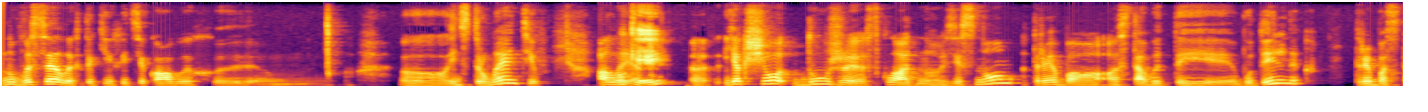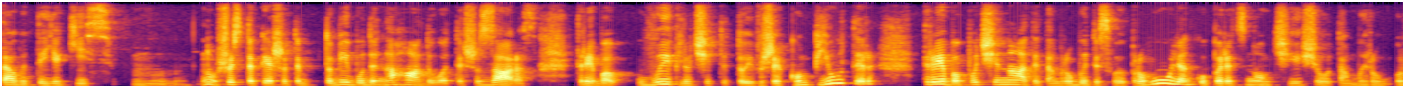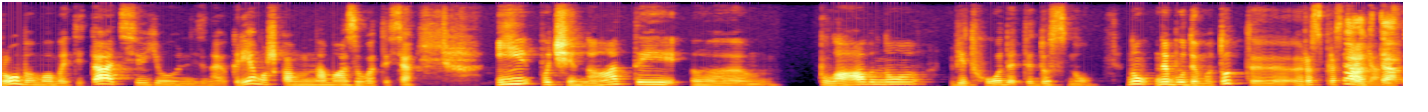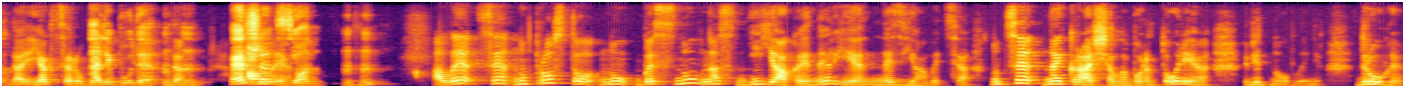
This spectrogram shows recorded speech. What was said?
ну, веселих таких і цікавих е, е, інструментів. Але е, якщо дуже складно зі сном, треба ставити будильник, треба ставити якісь. Ну, щось таке, що тобі буде нагадувати, що зараз треба виключити той вже комп'ютер, треба починати там робити свою прогулянку перед сном, чи що там ми робимо, медитацію, не знаю, кремушкам намазуватися, і починати е, плавно відходити до сну. Ну, не будемо тут е, розпространятися, так. да, як це робити. Далі буде. Да. Угу. Перше Але- сон. Угу. Але це ну просто ну, без сну в нас ніяка енергія не з'явиться. Ну, це найкраща лабораторія відновлення. Друге,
